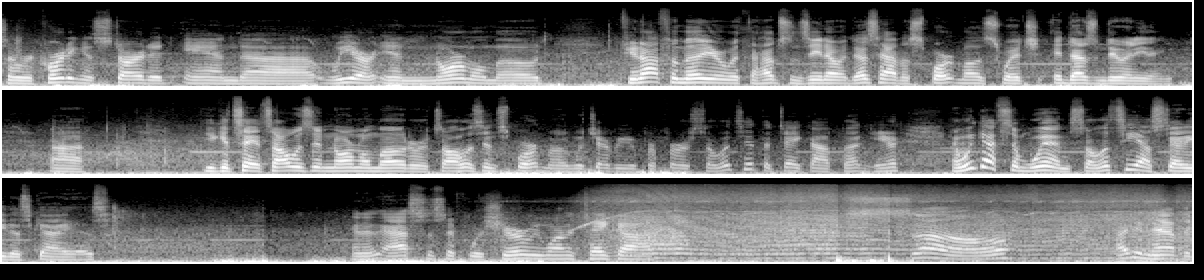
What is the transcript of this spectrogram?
So recording has started and uh, we are in normal mode. If you're not familiar with the Hubsan Zino, it does have a sport mode switch. It doesn't do anything. Uh, you could say it's always in normal mode or it's always in sport mode, whichever you prefer. So let's hit the takeoff button here. And we got some wind, so let's see how steady this guy is. And it asks us if we're sure we want to take off. So, I didn't have the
